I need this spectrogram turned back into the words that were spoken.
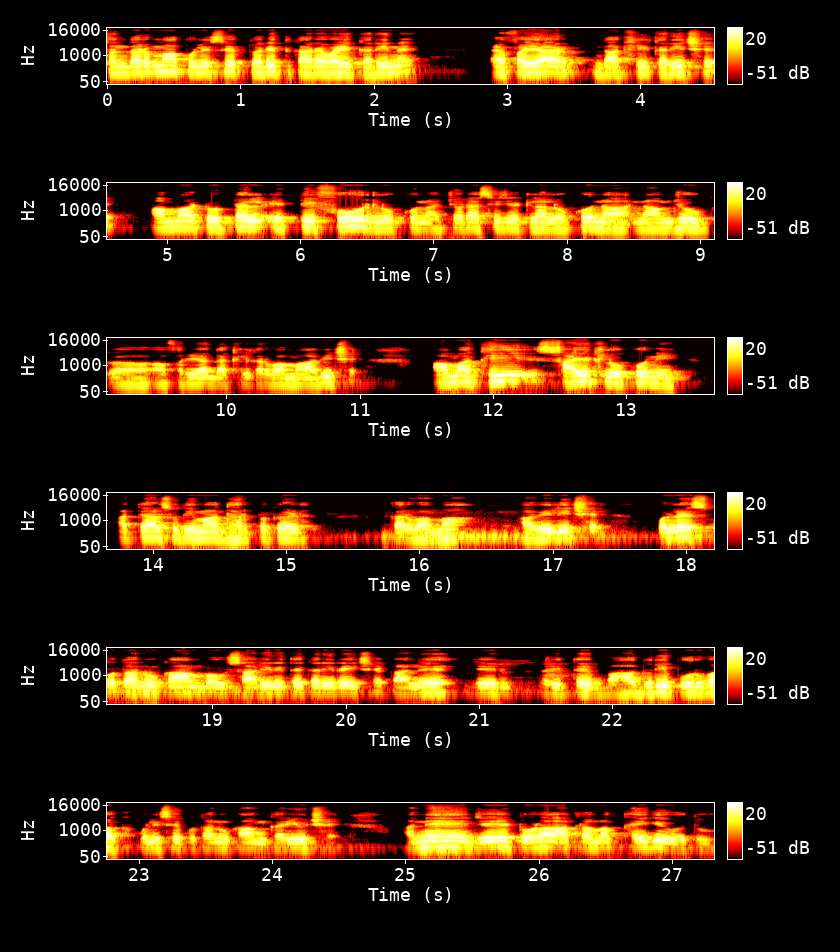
સંદર્ભમાં પોલીસે ત્વરિત કાર્યવાહી કરીને એફઆઈઆર દાખલ કરી છે. આમાં ટોટલ એટી ફોર લોકોના, ચોરાસી જેટલા લોકોના નામજોગ ફરિયાદ દાખલ કરવામાં આવી છે. આમાંથી સાઠ લોકોની અત્યાર સુધીમાં ધરપકડ કરવામાં આવેલી છે. પોલીસ પોતાનું કામ બહુ સારી રીતે કરી રહી છે. કાલે જે રીતે બહાદુરીપૂર્વક પોલીસે પોતાનું કામ કર્યું છે અને જે ટોળા આક્રમક થઈ ગયું હતું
